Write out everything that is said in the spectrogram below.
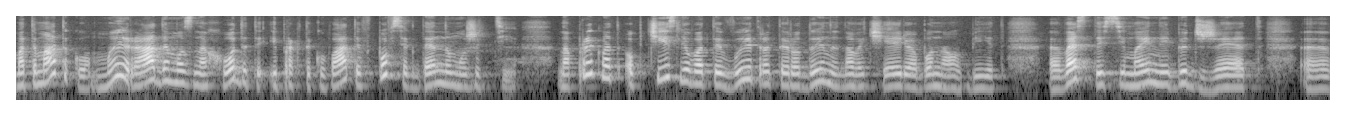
Математику ми радимо знаходити і практикувати в повсякденному житті. Наприклад, обчислювати витрати родини на вечерю або на обід, е, вести сімейний бюджет, е,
